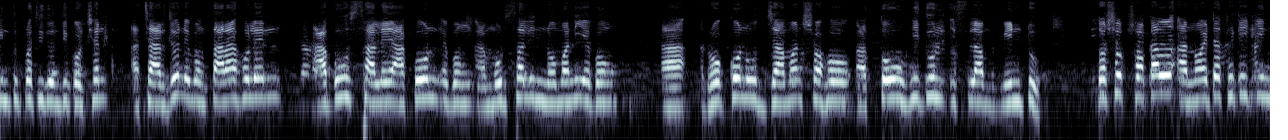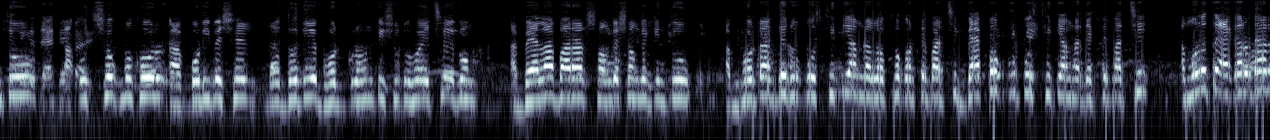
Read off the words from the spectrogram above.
কিন্তু প্রতিদ্বন্দ্বী করছেন চারজন এবং তারা হলেন আবু সালে আকন এবং মুরসালিন নোমানি এবং রোকন উজ্জামান সহ তৌহিদুল ইসলাম মিন্টু। দর্শক, সকাল নয়টা থেকে কিন্তু উৎসব মুখর পরিবেশের মধ্য দিয়ে ভোট গ্রহণটি শুরু হয়েছে এবং বেলা বাড়ার সঙ্গে সঙ্গে কিন্তু ভোটারদের উপস্থিতি আমরা লক্ষ্য করতে পারছি, ব্যাপক উপস্থিতি আমরা দেখতে পাচ্ছি। মূলত এগারোটার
